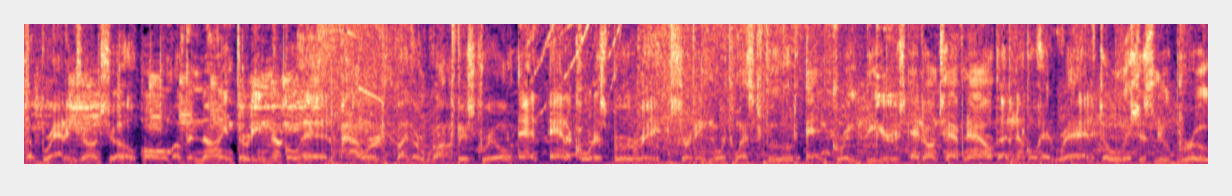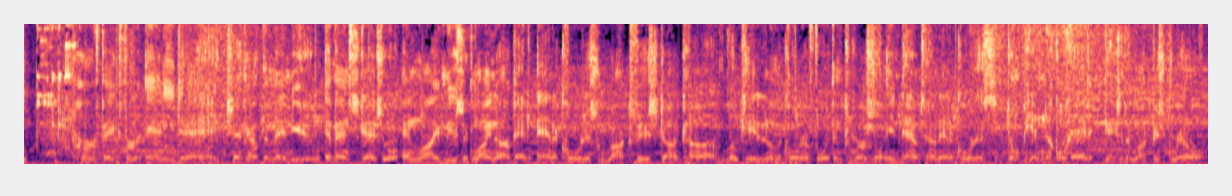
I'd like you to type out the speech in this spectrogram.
The Brad and John Show, home of the 930 Knucklehead. Powered by the Rockfish Grill and Anacortes Brewery. Serving Northwest food and great beers. And on tap now, the Knucklehead Red. Delicious new brew. Perfect for any day. Check out the menu, event schedule, and live music lineup at AnacortesRockfish.com. Located on the corner of 4th and Commercial in downtown Anacortes. Don't be a knucklehead. Get to the Rockfish Grill.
